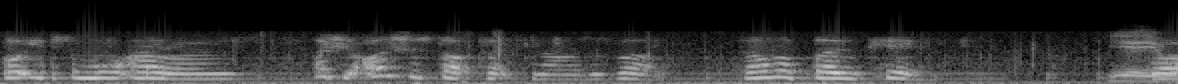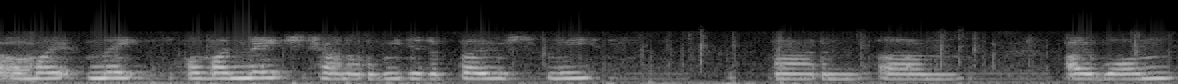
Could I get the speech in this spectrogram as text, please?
Got you some more arrows. Actually, I should start collecting arrows as well. So I'm a bow king. Yeah, you Well, on my mate on my mate's channel, we did a bow spleef, and um, I won.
